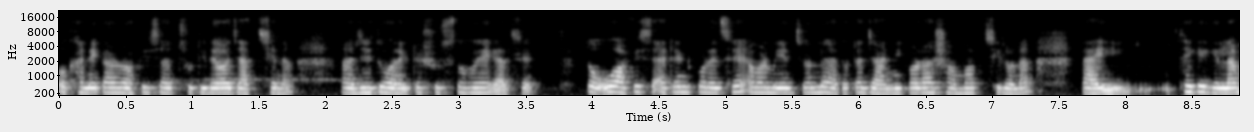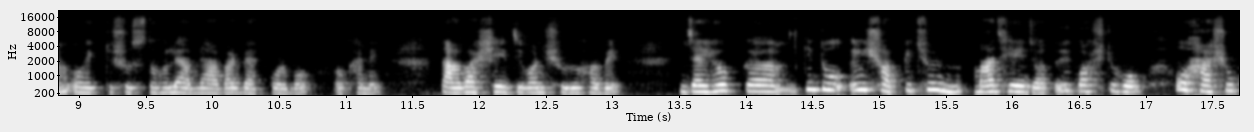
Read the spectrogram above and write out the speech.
ওখানে কারণ অফিস আর ছুটি দেওয়া যাচ্ছে না। যেহেতু অনেকটা সুস্থ হয়ে গেছে। তো ও অফিস অ্যাটেন্ড করেছে। আমার মেয়ের জন্য এতটা জার্নি করা সম্ভব ছিল না। তাই থেকে গেলাম। ও একটু সুস্থ হলে আমরা আবার ব্যাক করব ওখানে। তা আবার সেই জীবন শুরু হবে। যাই হোক কিন্তু এই সব কিছুর মাঝে যতই কষ্ট হোক, ও হাসুক,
